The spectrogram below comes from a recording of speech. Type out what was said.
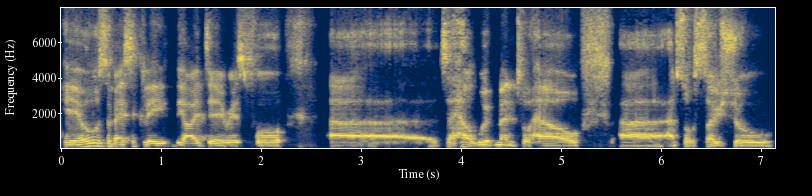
heal. So basically, the idea is for uh, to help with mental health uh, and sort of social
